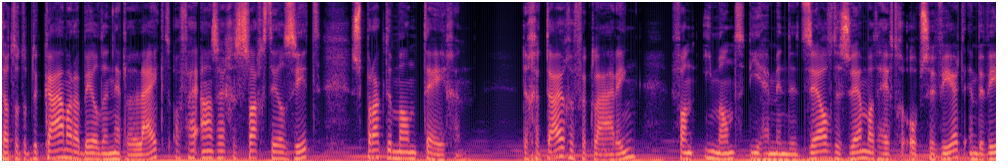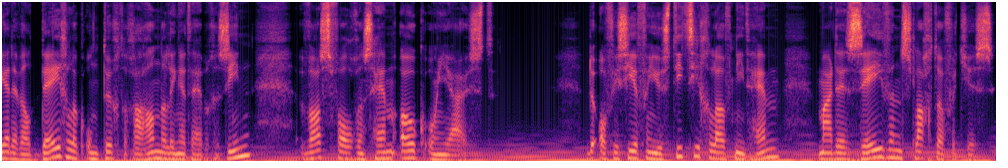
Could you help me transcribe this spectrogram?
Dat het op de camerabeelden net lijkt of hij aan zijn geslachtsdeel zit, sprak de man tegen. De getuigenverklaring van iemand die hem in hetzelfde zwembad heeft geobserveerd en beweerde wel degelijk ontuchtige handelingen te hebben gezien, was volgens hem ook onjuist. De officier van justitie gelooft niet hem, maar de zeven slachtoffertjes,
